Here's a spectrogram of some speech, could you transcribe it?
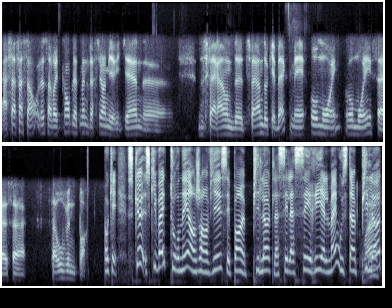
à sa façon. Là, ça va être complètement une version américaine différente, de, différente d'au Québec, mais au moins, au moins, ça, ça, ça ouvre une porte. OK. Ce que ce qui va être tourné en janvier, c'est pas un pilote là, c'est la série elle-même ou c'est un pilote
